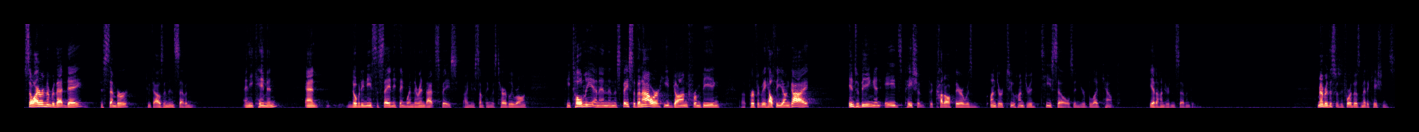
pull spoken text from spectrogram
So I remember that day, December 2007, and he came in, and nobody needs to say anything when they're in that space. I knew something was terribly wrong. He told me, and in the space of an hour, he'd gone from being a perfectly healthy young guy into being an AIDS patient. The cutoff there was under 200 T cells in your blood count. He had 170. Remember, this was before those medications.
